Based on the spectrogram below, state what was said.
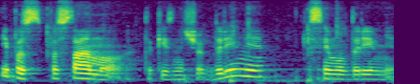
І поставимо такий значок дорівнює, символ дорівнює.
